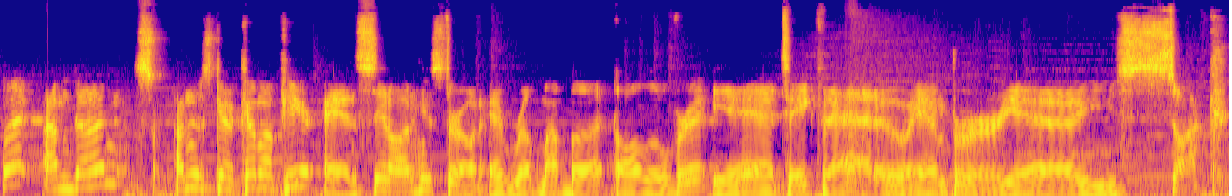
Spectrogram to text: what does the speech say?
But I'm done, so I'm just gonna come up here and sit on his throne and rub my butt all over it. Yeah, take that. Oh, Emperor, yeah, you suck.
